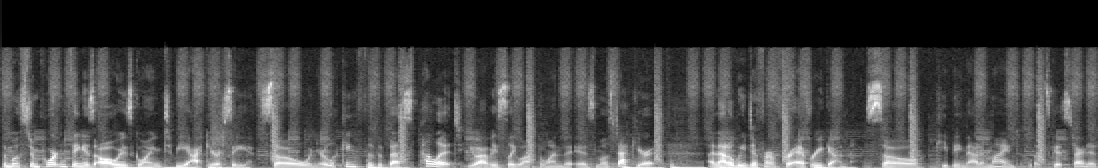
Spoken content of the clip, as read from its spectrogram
the most important thing is always going to be accuracy. So when you're looking for the best pellet, you obviously want the one that is most accurate. And that'll be different for every gun. So keeping that in mind, let's get started.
